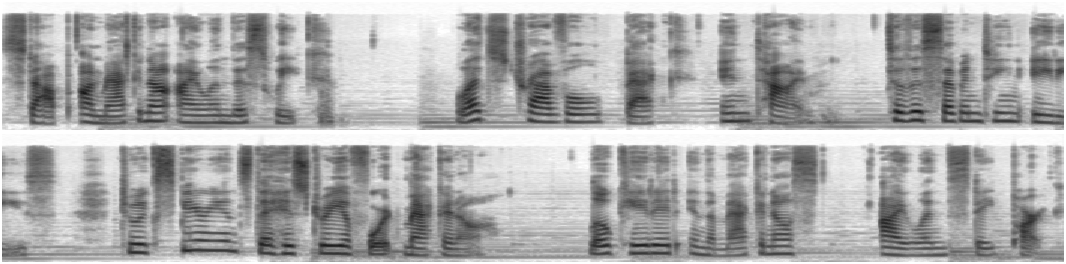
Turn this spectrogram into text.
stop on Mackinac Island this week, let's travel back in time to the 1780s to experience the history of Fort Mackinac, located in the Mackinac Island State Park,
